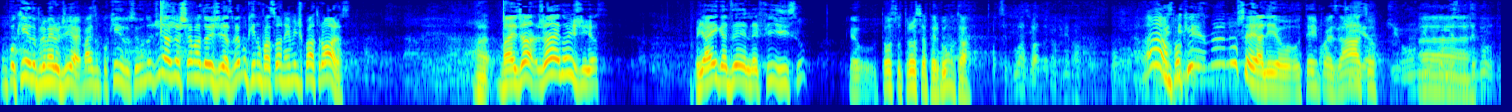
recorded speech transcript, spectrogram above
um pouquinho do primeiro dia, mais um pouquinho do segundo dia, já chama dois dias, mesmo que não passou nem 24 horas. Mas já, já é dois dias. E aí quer dizer, Lefi isso, que o Tosso trouxe a pergunta. Pode ser duas horas no final. Ah, um pouquinho, não sei ali o, o tempo exato. Dia de um e o começo do outro.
